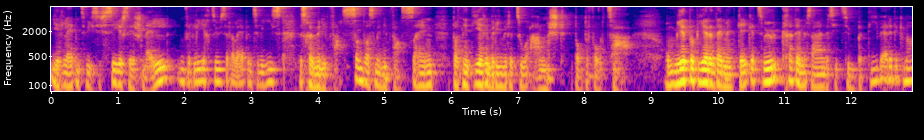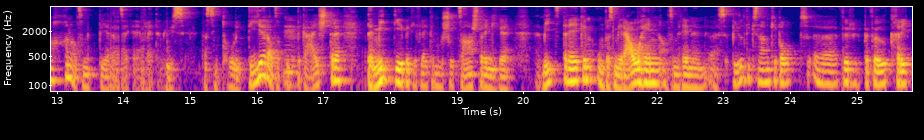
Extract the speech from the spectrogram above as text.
ihre Lebensweise ist sehr, sehr schnell im Vergleich zu unserer Lebensweise, das können wir nicht fassen. Und was wir nicht fassen haben, da tendieren wir immer dazu, Angst davor zu haben. Und wir probieren dem entgegenzuwirken, indem wir einerseits Sympathiewerbung machen, also wir probieren zu sagen, Fledermäuse das sind tolle Tiere, also die mhm. begeistern, damit die eben die Fledermausschutzanstrengungen äh, mittragen. Und was wir auch haben, also wir haben ein Bildungsangebot äh, für die Bevölkerung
